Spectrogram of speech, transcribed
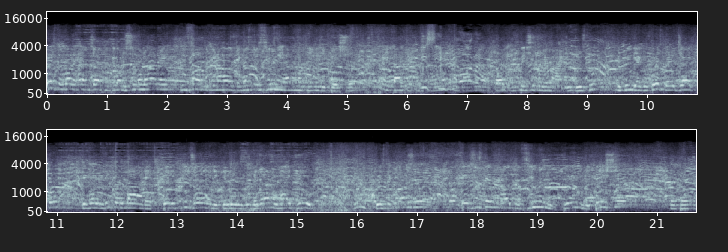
questo vuole, è un gioco che vuole simulare il fatto che una volta i nostri fiumi erano pieni di pesce e tante persone andavano a cogliere i pesci con le mani, giusto? E quindi ecco questo è il gioco che vuole ricordare per i più giovani che non vedranno mai più queste cose che esistevano una volta fiumi pieni di pesce con poca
